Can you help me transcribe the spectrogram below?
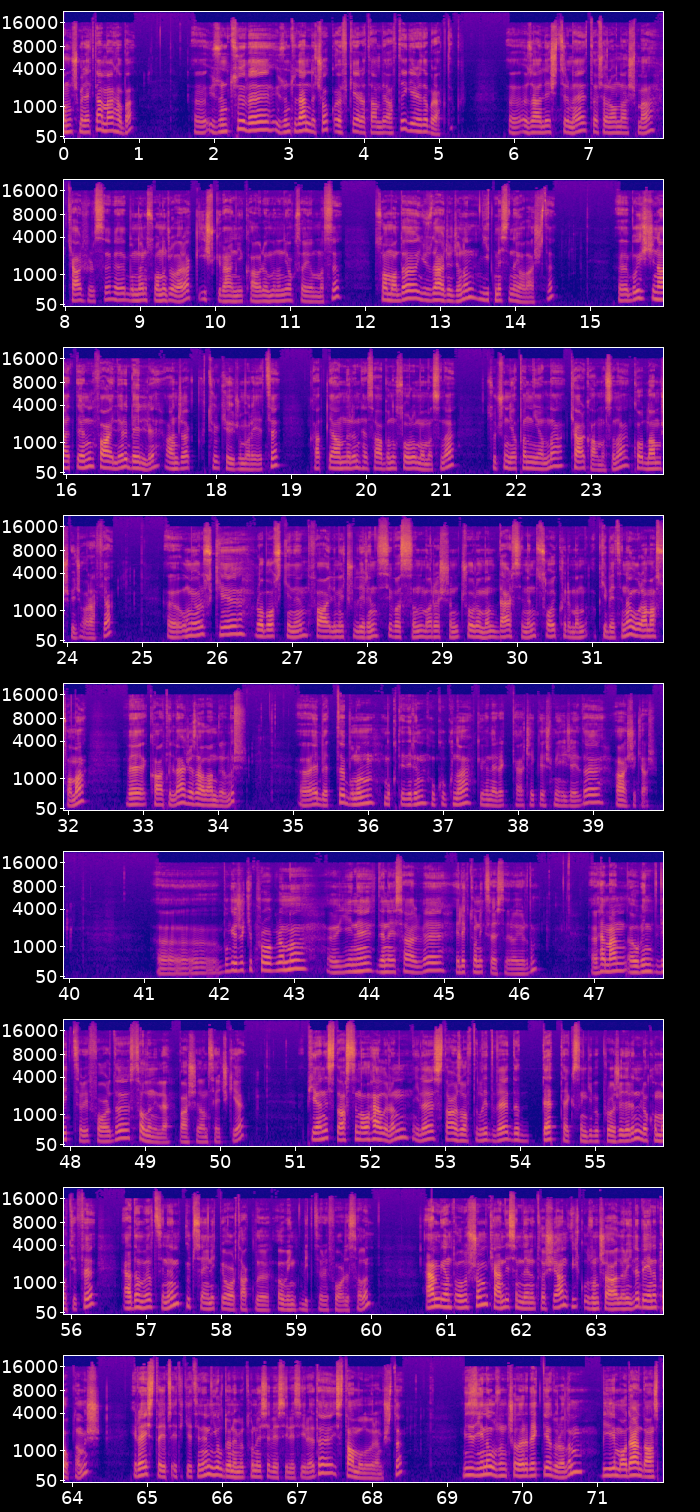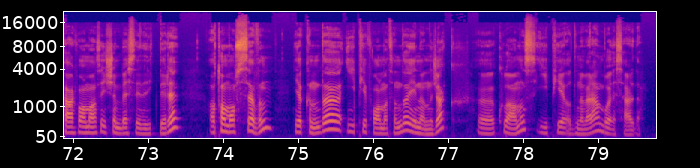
13 Melek'ten merhaba. Ee, üzüntü ve üzüntüden de çok öfke yaratan bir haftayı geride bıraktık. Ee, özelleştirme, taşeronlaşma, kar hırsı ve bunların sonucu olarak iş güvenliği kavramının yok sayılması Soma'da yüzlerce canın gitmesine yol açtı. Ee, bu iş cinayetlerinin failleri belli ancak Türkiye Cumhuriyeti katliamların hesabının sorulmamasına, suçun yapanın yanına kar kalmasına kodlanmış bir coğrafya. Ee, umuyoruz ki Roboski'nin, faili meçhullerin, Sivas'ın, Maraş'ın, Çorum'un, Dersim'in, soykırımın akıbetine uğramaz Soma ve katiller cezalandırılır. Ee, elbette bunun muktedirin hukukuna güvenerek gerçekleşmeyeceği de aşikar. Ee, bu geceki programı e, yeni deneysel ve elektronik seslere ayırdım. Hemen A Winged Victory for the Sullen ile başlayalım seçkiye. Piyanist Dustin O'Halloran ile Stars of the Lid ve The Dead Texan gibi projelerin lokomotifi Adam Wilson'in 3 senelik bir ortaklığı A Winged Victory for the Sullen. Ambient oluşum kendi isimlerini taşıyan ilk uzun çağrılarıyla beğeni toplamış. Erase Tapes etiketinin yıl dönümü turnesi vesilesiyle de İstanbul'a uğramıştı. Biz yeni uzunçaları bekleye duralım. Bir modern dans performansı için besledikleri Atomos 7 yakında EP formatında yayınlanacak. Ee, kulağımız EP'ye adını veren bu eserde.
